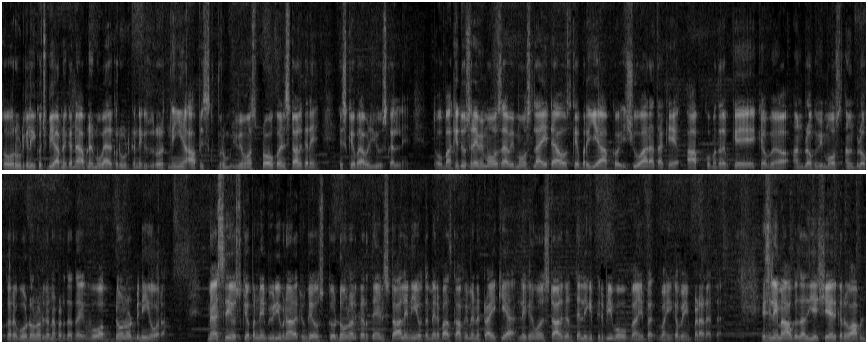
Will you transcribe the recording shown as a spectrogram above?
तो रूट के लिए कुछ भी आपने करना है अपने मोबाइल को रूट करने की ज़रूरत नहीं है। आप इस विमोस प्रो को इंस्टॉल करें, इसके ऊपर आप यूज़ कर लें। तो बाकी दूसरे विमोस है विमोस लाइट है, उसके ऊपर ये आपको इशू आ रहा था कि आपको मतलब कि अनब्लॉक विमोस अनब्लॉकर वो डाउनलोड करना पड़ता था, वो अब डाउनलोड भी नहीं हो रहा। मैं इसलिए उसके ऊपर नहीं वीडियो बना रहा क्योंकि उसको डाउनलोड करते हैं इंस्टॉल ही नहीं होता। मेरे पास काफ़ी मैंने ट्राई किया, लेकिन वो इंस्टॉल करते हैं, लेकिन फिर भी वो वहीं पर, वहीं का वहीं पड़ा रहता है। इसलिए मैं आपके साथ ये शेयर करूँ, आप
